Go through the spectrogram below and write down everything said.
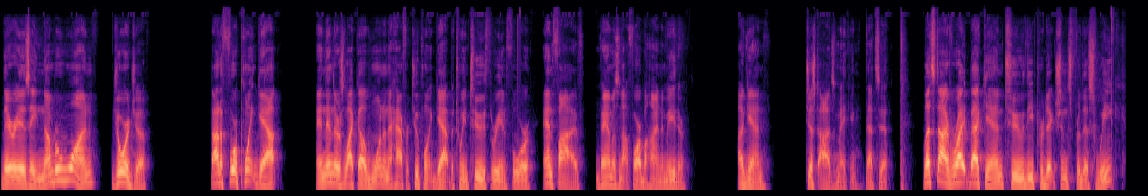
there is a number one, Georgia, about a four point gap, and then there's like a one and a half or two point gap between two, three, and four, and five. Bama's not far behind them either. Again, just odds making. That's it. Let's dive right back into the predictions for this week.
